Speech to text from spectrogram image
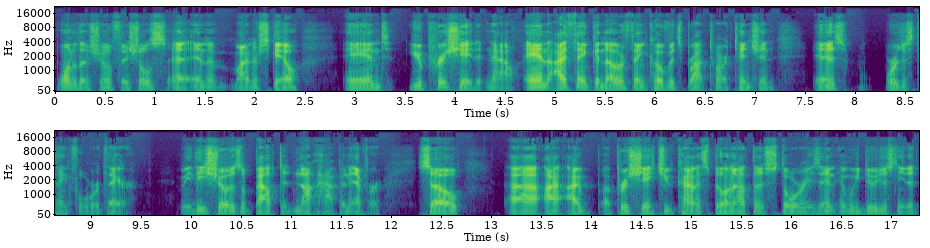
one of those show officials uh, in a minor scale, and you appreciate it now. And I think another thing COVID's brought to our attention is we're just thankful we're there. I mean, these shows about did not happen ever, so uh, I, I appreciate you kind of spilling out those stories, and, and we do just need to,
